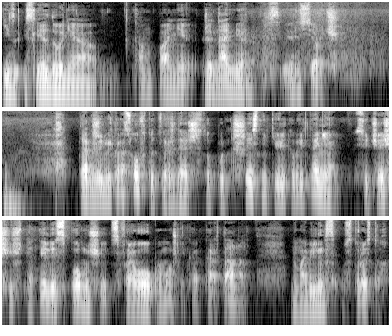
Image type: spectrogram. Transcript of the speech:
из исследования компании Genamer Research. Также Microsoft утверждает, что путешественники Великобритании все чаще ищут отели с помощью цифрового помощника Картана на мобильных устройствах.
